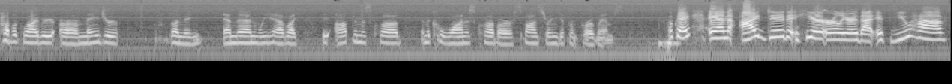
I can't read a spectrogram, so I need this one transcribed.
Public Library are our major funding, and then we have like the Optimist Club and the Kiwanis Club are sponsoring different programs. Okay, and I did hear earlier that if you have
